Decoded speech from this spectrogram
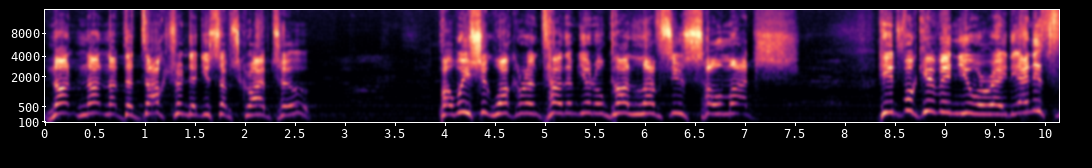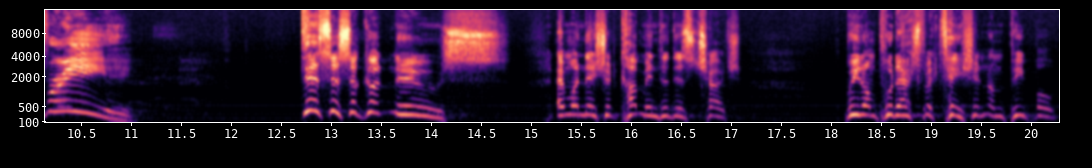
not, not, not the doctrine that you subscribe to. But we should walk around and tell them, you know, God loves you so much. He'd forgiven you already, and it's free. This is a good news. And when they should come into this church, we don't put expectation on people.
